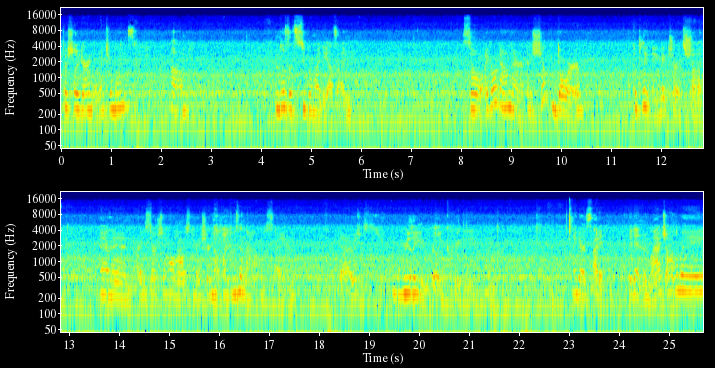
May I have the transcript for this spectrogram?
especially during the winter months. Um, and plus it's super windy outside. So I go down there and shut the door completely, make sure it's shut. And then I searched the whole house to make sure nobody was in the house. And yeah, it was just really, really creepy. Like, I guess I didn't, it didn't latch all the way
